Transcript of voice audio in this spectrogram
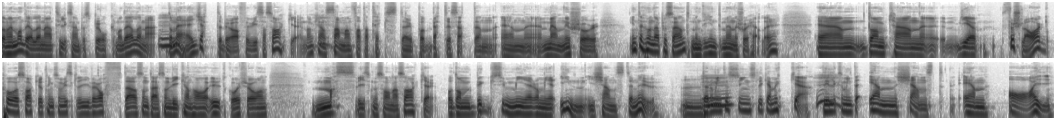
de här modellerna, till exempel språkmodellerna, Mm. de är jättebra för vissa saker. De kan sammanfatta texter på ett bättre sätt än, än eh, människor. Inte 100% men det är inte människor heller. Eh, De kan eh, ge förslag på saker och ting som vi skriver ofta och sånt där som vi kan ha och utgå ifrån massvis med sådana saker. Och de byggs ju mer och mer in i tjänster nu. Mm. Där de Mm. inte syns lika mycket. Det är liksom inte en tjänst, en AI,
